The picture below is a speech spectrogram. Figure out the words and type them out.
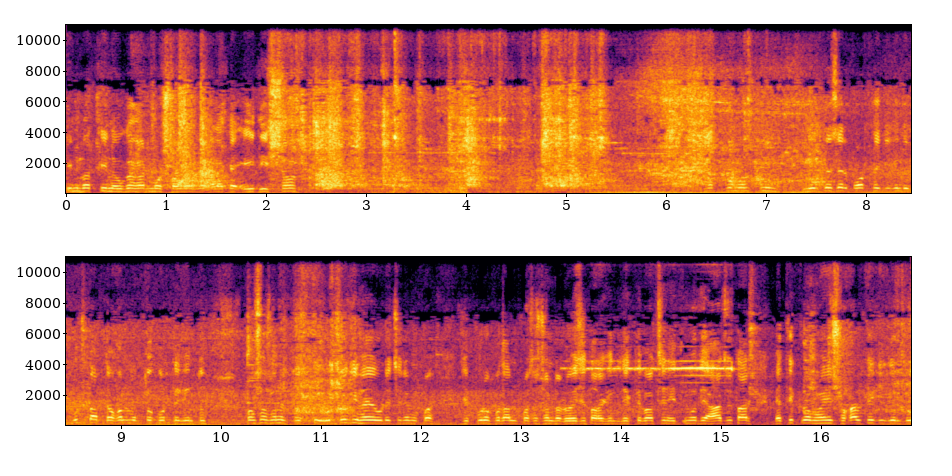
তিনবাত্রি নৌকাঘাট মোড় সংলগ্ন এলাকায় এই দৃশ্য। মুখ্যমন্ত্রীর নির্দেশের পর থেকে কিন্তু ফুটপাত দখলমুক্ত করতে কিন্তু প্রশাসনের প্রতি উদ্যোগী হয়ে উঠেছেন এবং যে পুরো প্রধান প্রশাসনটা রয়েছে তারা কিন্তু দেখতে পাচ্ছেন। ইতিমধ্যে আজও তার ব্যতিক্রম হয়নি। সকাল থেকে কিন্তু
